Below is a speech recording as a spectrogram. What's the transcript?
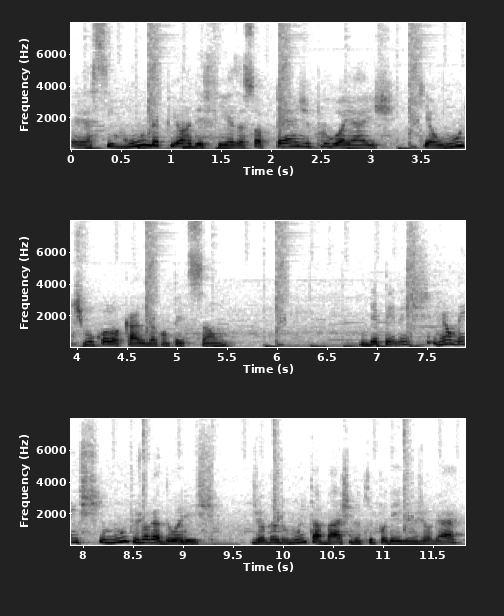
É a segunda pior defesa, só perde para o Goiás, que é o último colocado da competição. Independente, realmente, muitos jogadores jogando muito abaixo do que poderiam jogar,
